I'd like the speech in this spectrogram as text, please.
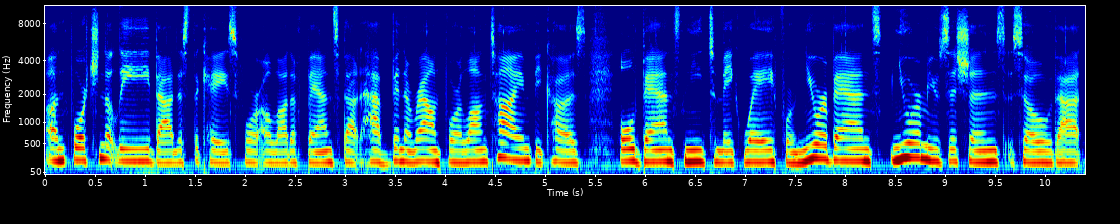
unfortunately, that is the case for a lot of bands that have been around for a long time because old bands need to make way for newer bands, newer musicians, so that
